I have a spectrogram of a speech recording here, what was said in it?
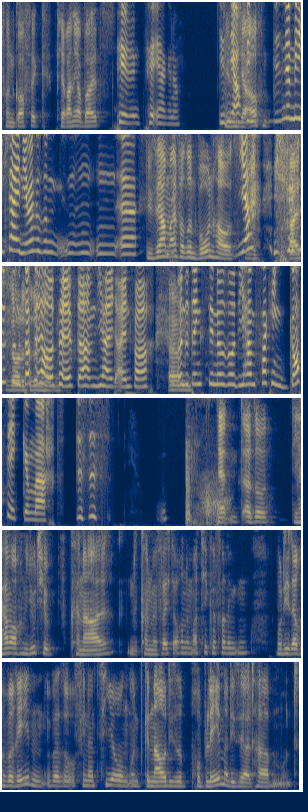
von Gothic, Piranha Bytes, P P ja, genau. Die Die sind, ja, sind auch ja mini, auch- die sind ja mini klein, die haben einfach so ein, ein, ein äh, die haben einfach so ein Wohnhaus. ja, ich 30 das ist so eine Doppelhaushälfte haben die halt einfach. Ähm, Und du denkst dir nur so, die haben fucking Gothic gemacht. Das ist, Ja, also, die haben auch einen YouTube-Kanal, können wir vielleicht auch in einem Artikel verlinken, wo die darüber reden, über so Finanzierung und genau diese Probleme, die sie halt haben. Und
